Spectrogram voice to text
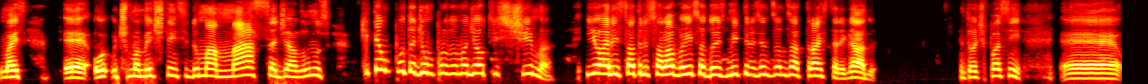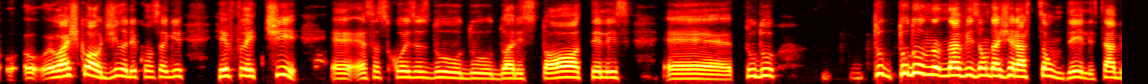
mas é, ultimamente tem sido uma massa de alunos que tem um puta de um problema de autoestima. E o Aristóteles falava isso há 2.300 anos atrás, tá ligado? Então, tipo assim, é, eu, eu, acho que o Aldino ele consegue refletir é, essas coisas do, do, do Aristóteles, é, tudo tu, tudo na visão da geração dele, sabe?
